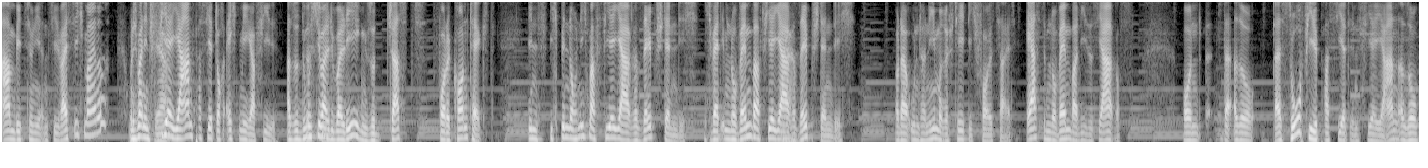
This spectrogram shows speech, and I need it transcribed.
ambitionierten Ziel. Weißt du, wie ich meine? Und ich meine, in vier ja. Jahren passiert doch echt mega viel. Also du das musst stimmt. dir halt überlegen, so just for the context. In, ich bin noch nicht mal vier Jahre selbstständig. Ich werde im November vier Jahre ja. selbstständig. Oder unternehmerisch tätig, Vollzeit. Erst im November dieses Jahres. Und da, also, da ist so viel passiert in vier Jahren. Also,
